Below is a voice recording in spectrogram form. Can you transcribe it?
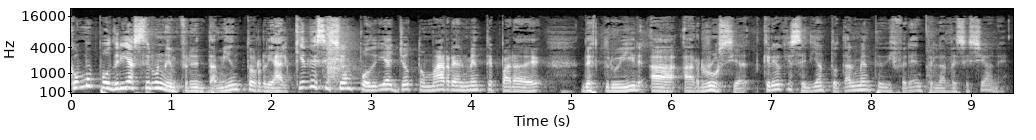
¿cómo podría ser un enfrentamiento real? ¿Qué decisión podría yo tomar realmente para destruir a, Rusia? Creo que serían totalmente diferentes las decisiones.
